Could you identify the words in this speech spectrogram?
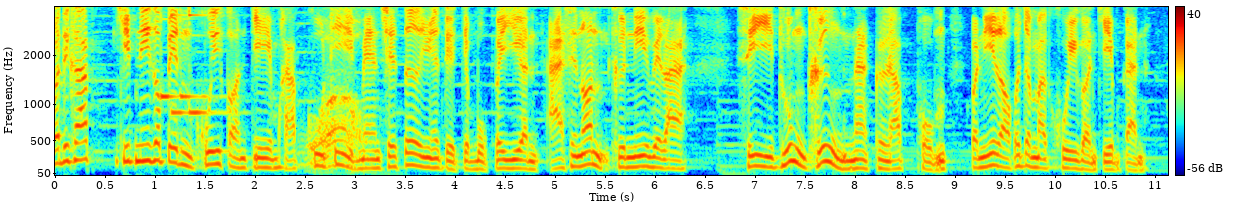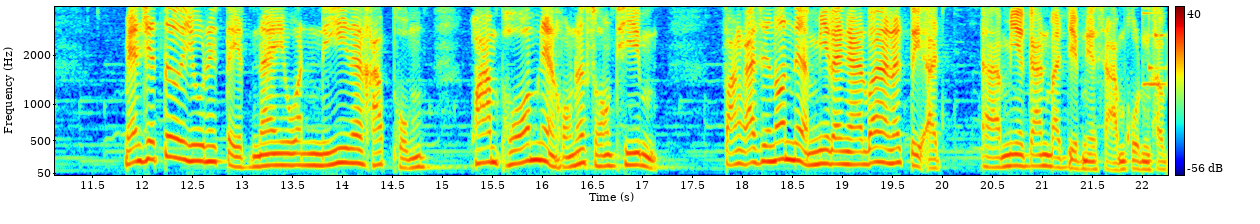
วัสดีครับ คลิปนี้ก็เป็นคุยก่อนเกมครับ คู่ที่แมนเชสเตอร์ยูไนเต็ดจะบุกไปเยือนอาร์เซนอลคืนนี้เวลา4ทุ่มครึ่งนะครับผม วันนี้เราก็จะมาคุยก่อนเกมกันแมนเชสเตอร์ยูไนเต็ดในวันนี้นะครับผมความพร้อมเนี่ยของทั้งสองทีม ฝั่งอาร์เซนอลเนี่ยมีรายงานว่านักเตะอาจอ่ามีอาการบาดเจ็บเนี่ยสามคนครับ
